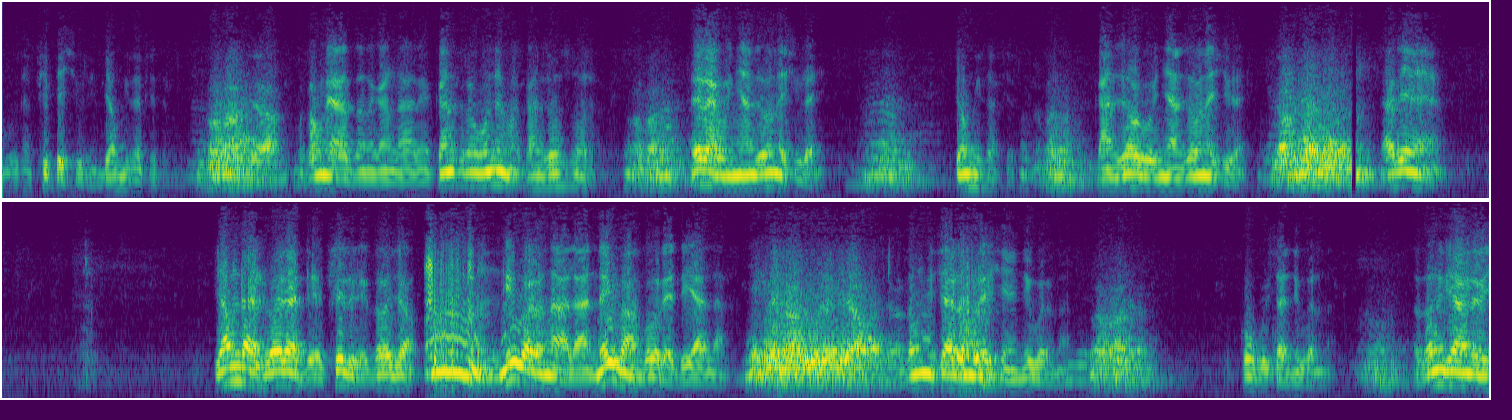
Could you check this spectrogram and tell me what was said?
ကိုသာဖြစ်ဖြစ်ရှုရင်ပြောင်းပြီးသားဖြစ်တယ်မှန်ပါဗျာမကောင်းတဲ့အာသနာကံလာတယ်ကံစရဝနဲ့မှာကံစောစောတာမှန်ပါအဲ့ဒါကိုညာစောနဲ့ရှုလိုက်ပြောင်းပြီးသားဖြစ်တယ် ကံစောကိုညာစောနဲ့ရှုလိုက်ကျောင်းသားဒါဖြင့်ပြောင်းတတ်လွှဲတတ်တယ်ဖြစ်လေသောကြောင့်နိဝရဏလားနိဗ္ဗာန်ကိုတဲ့တရားလားဒီကနေ့ကိုလည်းကြားပါဗျာအသုံးမချလို့လည်းရှင်နိဝရဏမှန်ပါဗျာကိုယ်ကုသနိဝရဏအသုံးချလို့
